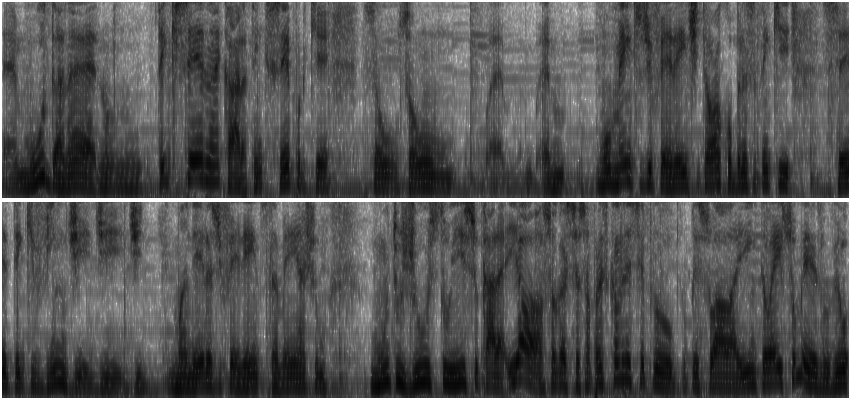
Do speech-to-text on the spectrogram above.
é muda, né? Não, não, tem que ser, né, cara? Tem que ser, porque são, são é, é, momentos diferentes, então a cobrança tem que ser, tem que vir de, de, de maneiras diferentes também. Acho muito justo isso, cara. E ó, só Garcia, só pra esclarecer pro, pro pessoal aí, então é isso mesmo, viu?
